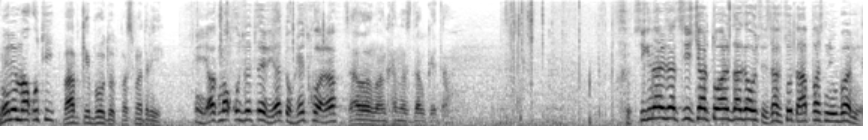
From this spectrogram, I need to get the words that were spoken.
მერე მაყუთი? ბაბკი ბოდოთ, посмотри. ე, აქ მაყუზე წერია, თო გეთქვა რა. წავალ მანქანას დავკეტავ. სიგნალიზაციის ჩარტო არ დაგავიწეს, აქ ცოტა აფასნი უბანია,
